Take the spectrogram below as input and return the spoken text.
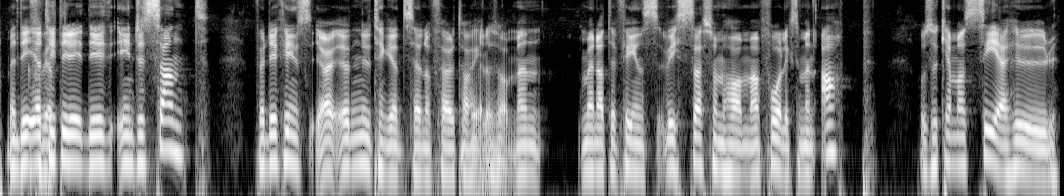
Men det, Får jag tyckte det, det är intressant, för det finns, jag- nu tänker jag inte säga något företag eller så, men, men att det finns vissa som har, man får liksom en app och så kan man se hur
